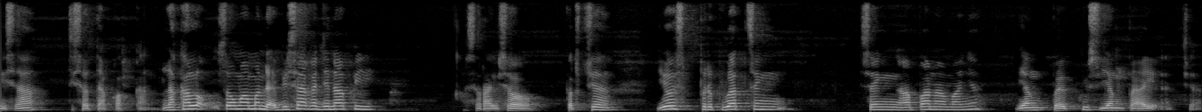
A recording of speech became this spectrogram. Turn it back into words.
bisa disedekahkan. Lah kalau seumpama ndak bisa kanjeng Nabi ora iso kerja. Yo berbuat sing sing apa namanya yang bagus yang baik aja.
